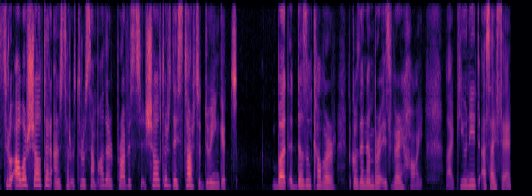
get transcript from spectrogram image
Through our shelter and through some other private shelters, they started doing it, but it doesn't cover because the number is very high. Like you need, as I said,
